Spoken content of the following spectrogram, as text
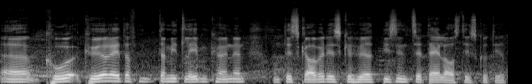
äh, Chöre damit leben können und das glaube ich, das gehört bis ins Detail ausdiskutiert.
